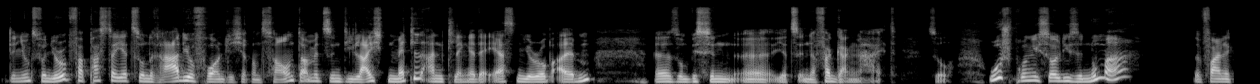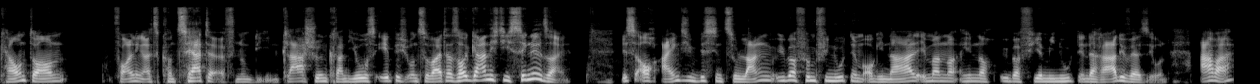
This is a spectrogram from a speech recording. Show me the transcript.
den Jungs von Europe verpasst er jetzt so einen radiofreundlicheren Sound. Damit sind die leichten Metal-Anklänge der ersten Europe-Alben äh, so ein bisschen äh, jetzt in der Vergangenheit. So. Ursprünglich soll diese Nummer, The Final Countdown, vor allen Dingen als Konzerteröffnung dienen. Klar, schön grandios, episch und so weiter. Soll gar nicht die Single sein. Ist auch eigentlich ein bisschen zu lang. Über fünf Minuten im Original, immerhin noch über vier Minuten in der Radioversion. Aber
